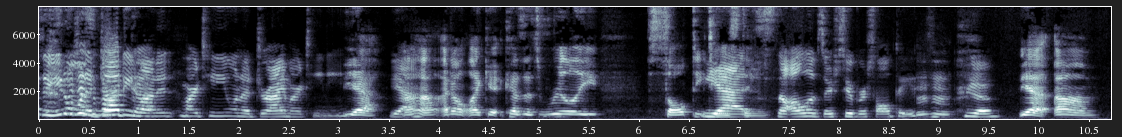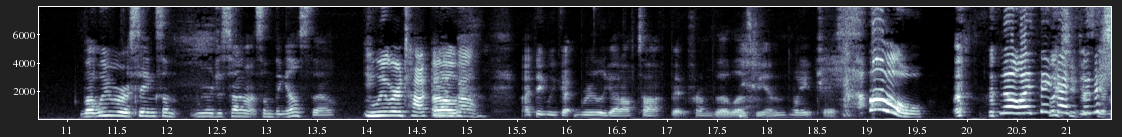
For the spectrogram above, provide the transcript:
so you don't want a dirty martini, you want a dry martini. Yeah. Yeah. Uh-huh. I don't like it because it's really salty tasting. Yes, the olives are super salty. hmm Yeah. Yeah. Um, but we were saying some. We were just talking about something else though. We were talking Oh. about. I think we got really got off topic from the lesbian waitress. Oh! No, I think Like I she just finished.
